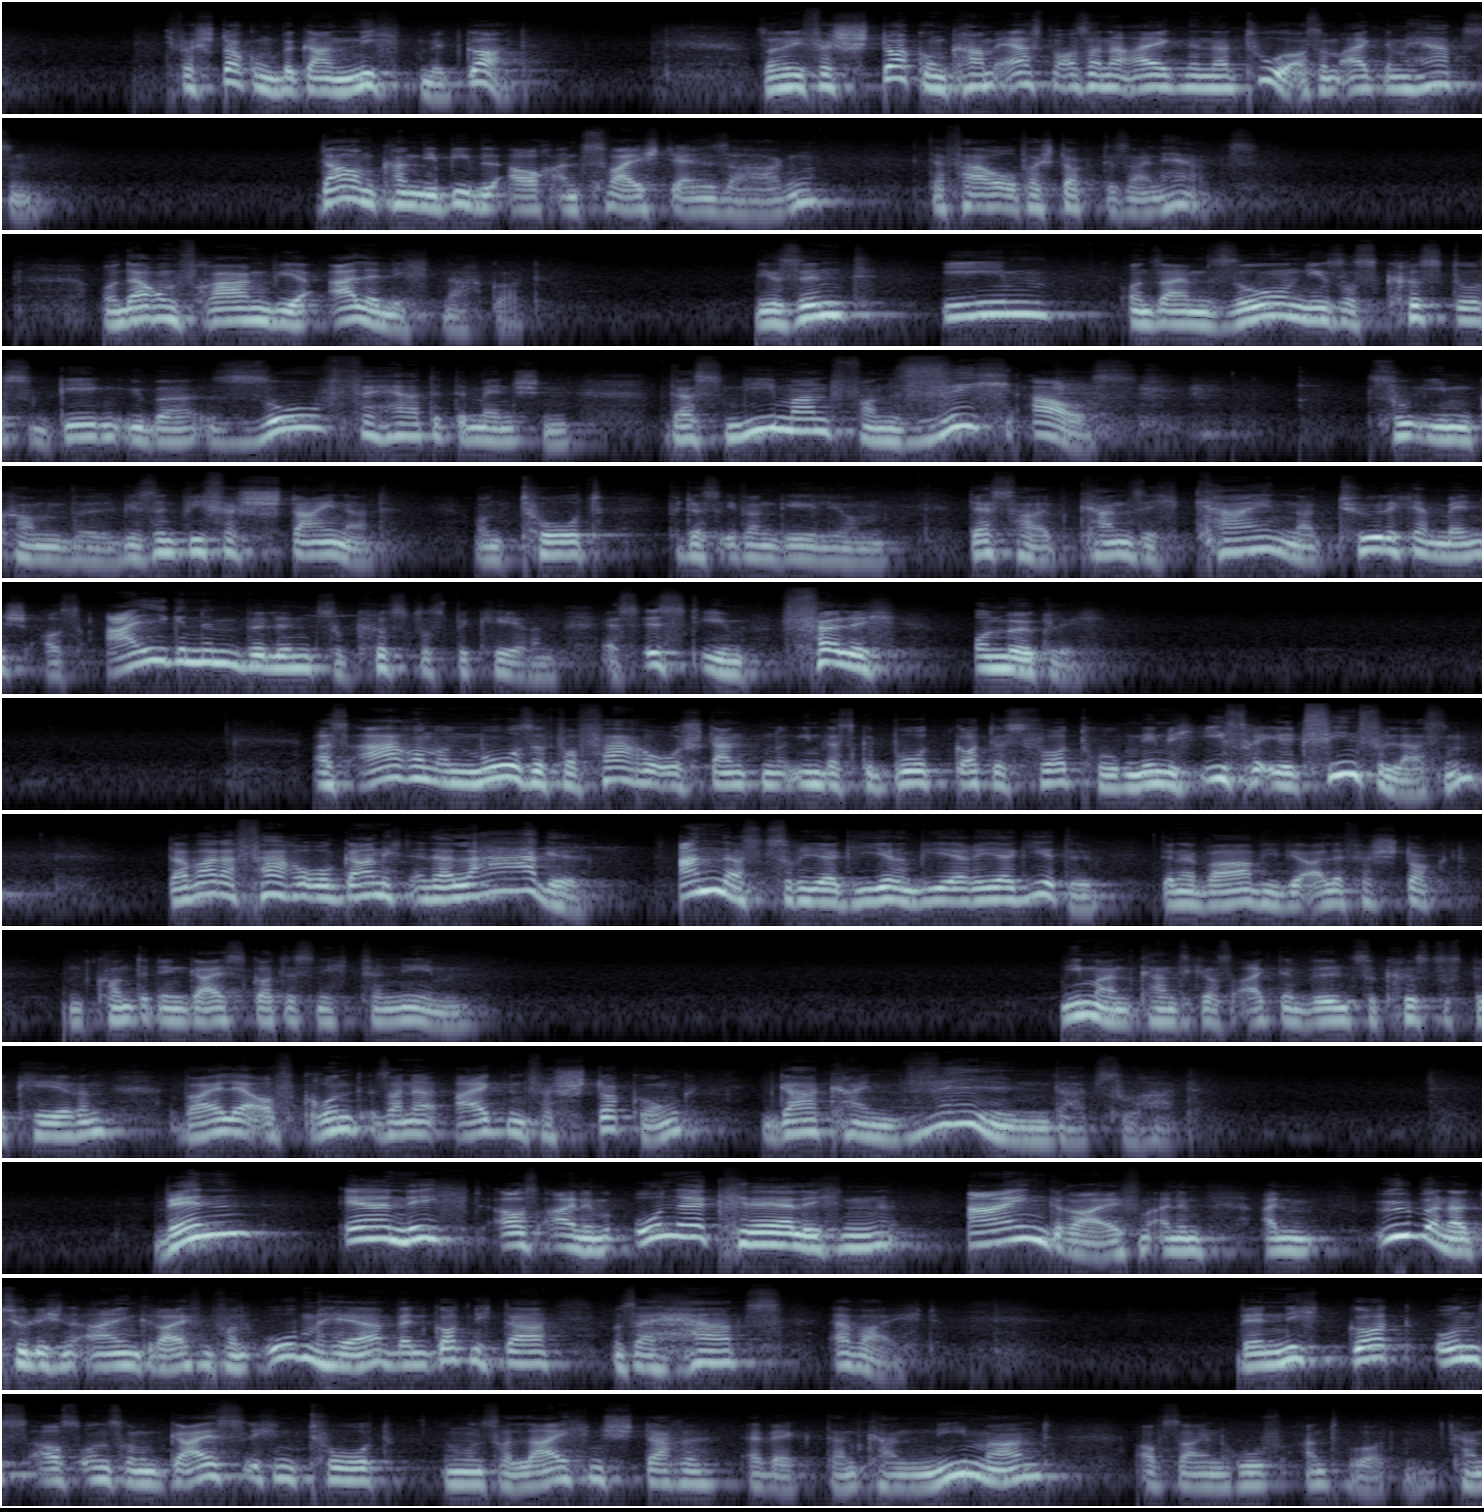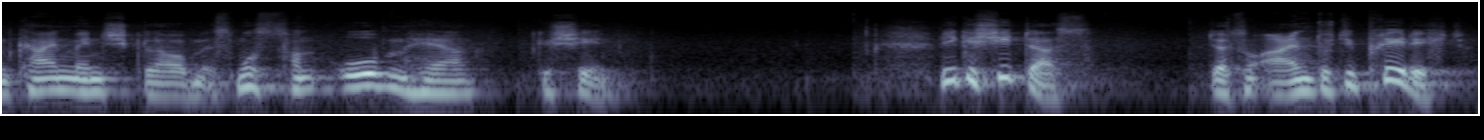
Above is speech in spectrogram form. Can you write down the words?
Die Verstockung begann nicht mit Gott, sondern die Verstockung kam erstmal aus seiner eigenen Natur, aus seinem eigenen Herzen. Darum kann die Bibel auch an zwei Stellen sagen, der Pharao verstockte sein Herz. Und darum fragen wir alle nicht nach Gott. Wir sind ihm und seinem Sohn Jesus Christus gegenüber so verhärtete Menschen, dass niemand von sich aus zu ihm kommen will. Wir sind wie versteinert und tot für das Evangelium. Deshalb kann sich kein natürlicher Mensch aus eigenem Willen zu Christus bekehren. Es ist ihm völlig unmöglich. Als Aaron und Mose vor Pharao standen und ihm das Gebot Gottes vortrugen, nämlich Israel ziehen zu lassen, da war der Pharao gar nicht in der Lage, anders zu reagieren, wie er reagierte, denn er war, wie wir alle, verstockt und konnte den Geist Gottes nicht vernehmen. Niemand kann sich aus eigenem Willen zu Christus bekehren, weil er aufgrund seiner eigenen Verstockung gar keinen Willen dazu hat. Wenn er nicht aus einem unerklärlichen Eingreifen, einem, einem übernatürlichen Eingreifen von oben her, wenn Gott nicht da unser Herz erweicht. Wenn nicht Gott uns aus unserem geistlichen Tod und unserer Leichenstarre erweckt, dann kann niemand auf seinen Ruf antworten. Kann kein Mensch glauben. Es muss von oben her geschehen. Wie geschieht das? Ja, zum einen durch die Predigt.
